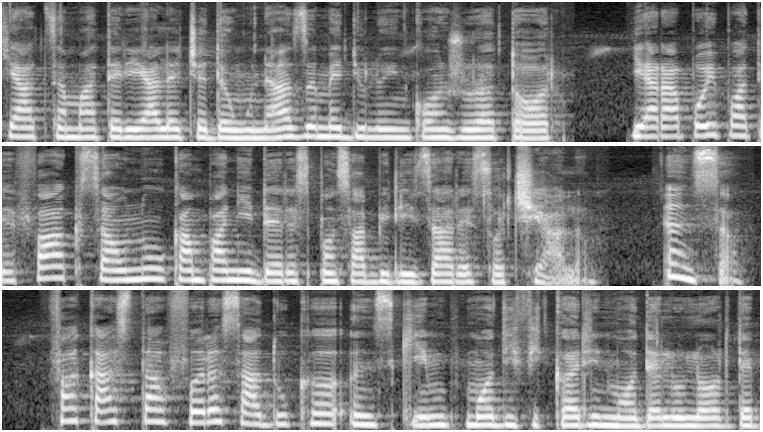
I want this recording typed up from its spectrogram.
piață materiale ce dăunează mediului înconjurător, iar apoi poate fac sau nu campanii de responsabilizare socială. Însă, fac asta fără să aducă în schimb modificări în modelul lor de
